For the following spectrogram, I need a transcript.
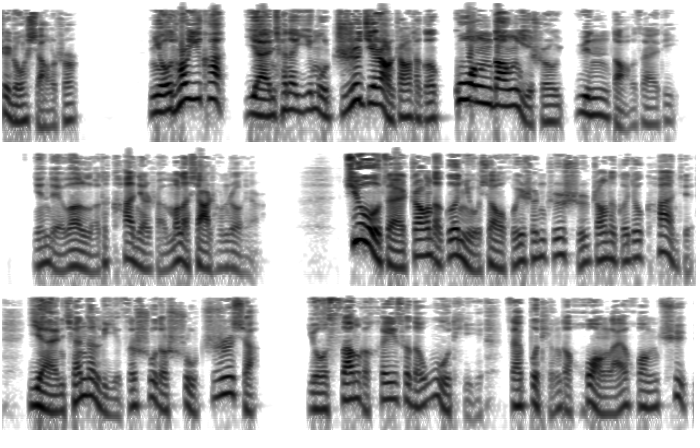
这种响声，扭头一看，眼前的一幕直接让张大哥咣当一声晕倒在地。您得问了，他看见什么了？吓成这样！就在张大哥扭向回身之时，张大哥就看见眼前的李子树的树枝下有三个黑色的物体在不停的晃来晃去。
